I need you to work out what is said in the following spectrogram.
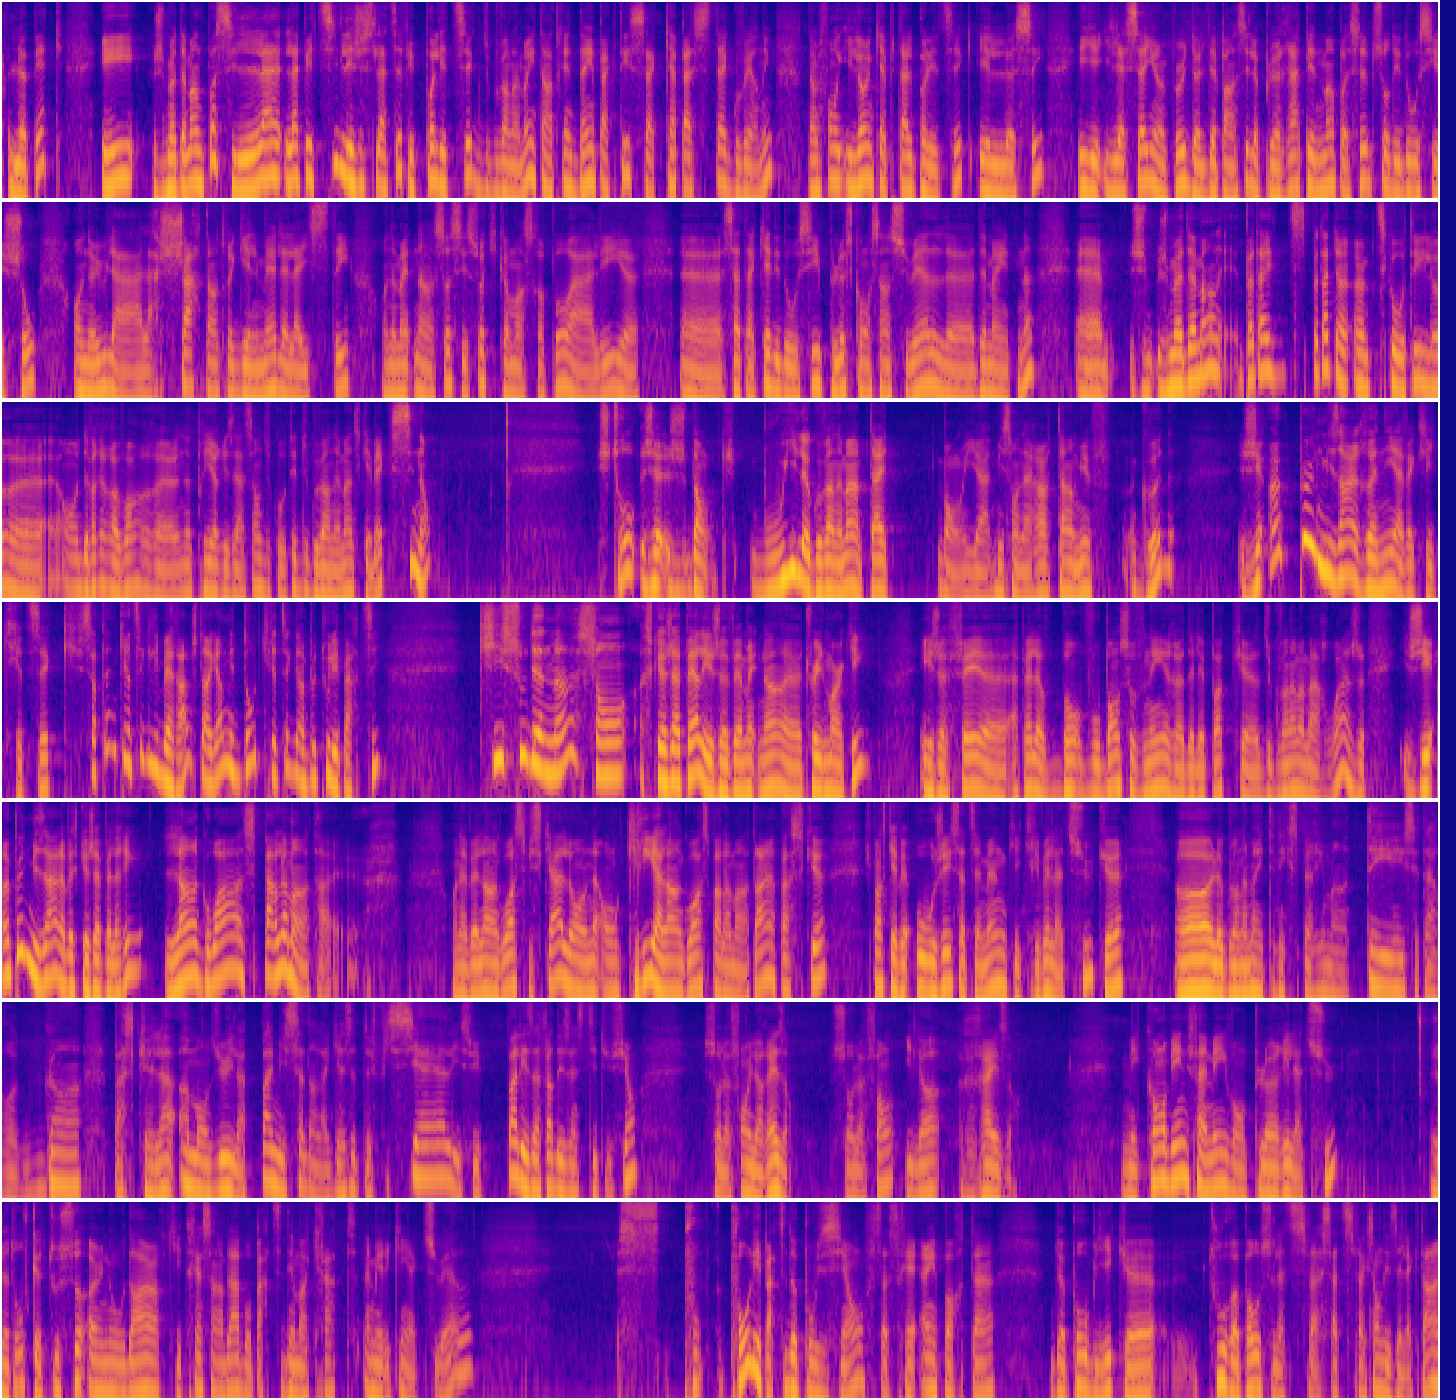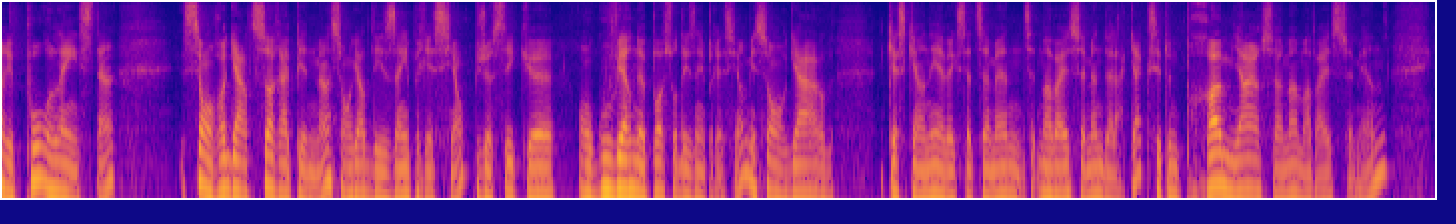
le PEC et je me demande pas si l'appétit législatif et politique du gouvernement est en train d'impacter sa capacité à gouverner. Dans le fond, il a un capital politique, il le sait, et il, essaye un peu de le dépenser le plus rapidement possible sur des dossiers chauds. On a eu la, charte, entre guillemets, la laïcité. On a maintenant ça. C'est sûr qu'il ne commencera pas à aller euh, euh, s'attaquer à des dossiers plus consensuels euh, dès maintenant. Je, me demande, peut-être peut-être un, petit côté, là, on devrait revoir notre priorité du côté du gouvernement du Québec. Sinon, je trouve. donc, oui, le gouvernement a peut-être. Bon, il a mis son erreur, tant mieux, good. J'ai un peu de misère renier avec les critiques, certaines critiques libérales, je te regarde, mais d'autres critiques d'un peu tous les partis, qui soudainement sont ce que j'appelle, et je vais maintenant euh, trademarker, et je fais euh, appel à vos bons souvenirs de l'époque euh, du gouvernement marois. J'ai un peu de misère avec ce que j'appellerais l'angoisse parlementaire. On avait l'angoisse fiscale, on, crie à l'angoisse parlementaire parce que je pense qu'il y avait Auger cette semaine qui écrivait là-dessus que oh, le gouvernement est inexpérimenté, c'est arrogant, parce que là, oh mon Dieu, il n'a pas mis ça dans la gazette officielle, il suit pas les affaires des institutions. Sur le fond, il a raison. Sur le fond, il a raison. Mais combien de familles vont pleurer là-dessus? Je trouve que tout ça a une odeur qui est très semblable au Parti démocrate américain actuel. Pour, les partis d'opposition, ça serait important de ne pas oublier que tout repose sur la satisfaction des électeurs. Et pour l'instant, si on regarde ça rapidement, si on regarde les impressions, puis je sais qu'on ne gouverne pas sur des impressions, mais si on regarde qu'est-ce qu'il y en est avec cette semaine, cette mauvaise semaine de la CAQ. C'est une première seulement mauvaise semaine.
